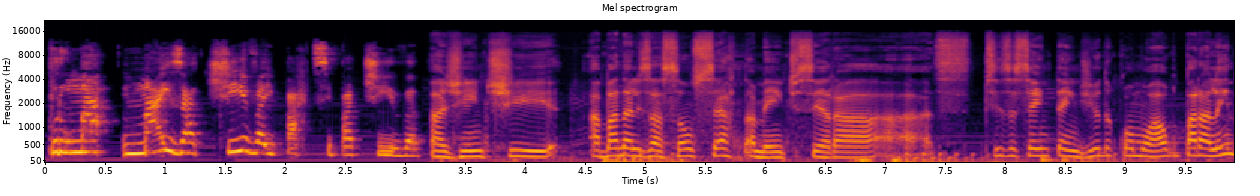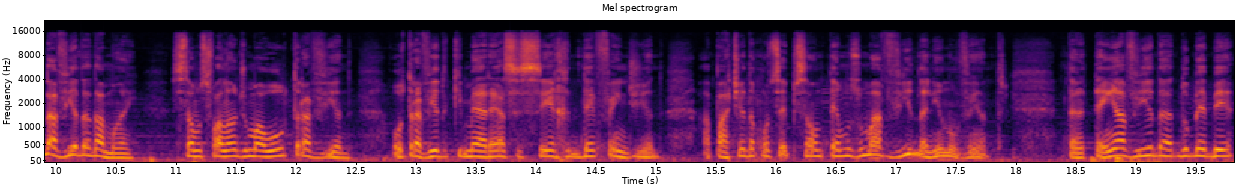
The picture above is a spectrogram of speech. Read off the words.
por uma mais ativa e participativa. A gente a banalização certamente será precisa ser entendida como algo para além da vida da mãe. Estamos falando de uma outra vida, outra vida que merece ser defendida. A partir da concepção temos uma vida ali no ventre. Tem a vida do bebê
